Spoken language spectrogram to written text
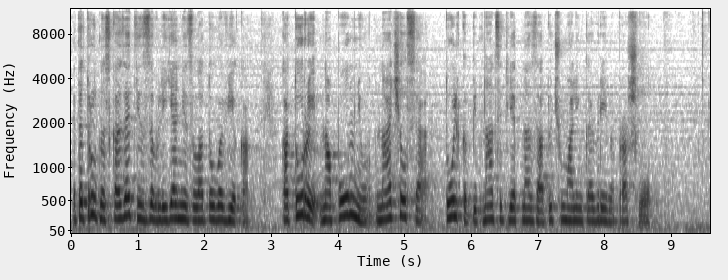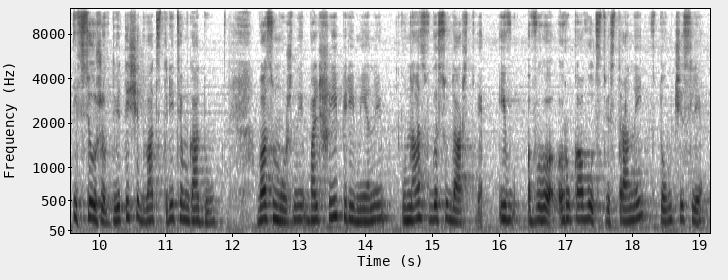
Это трудно сказать из-за влияния Золотого века, который, напомню, начался только 15 лет назад, очень маленькое время прошло. И все же в 2023 году возможны большие перемены у нас в государстве и в, в руководстве страны в том числе –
